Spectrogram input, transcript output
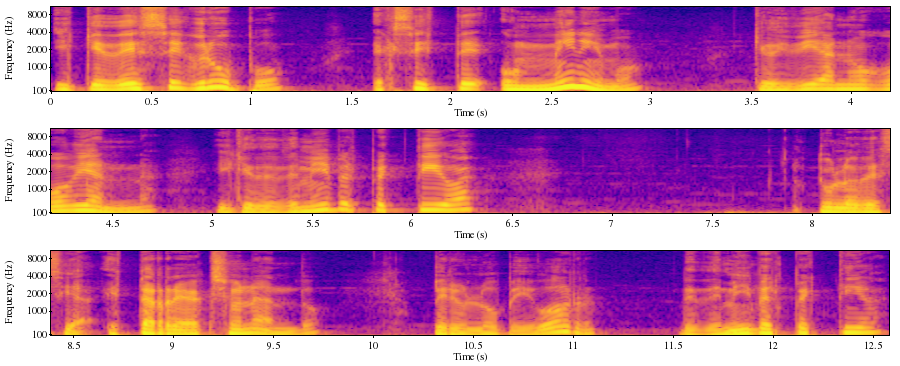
y que de ese grupo existe un mínimo que hoy día no gobierna y que desde mi perspectiva, tú lo decías, está reaccionando, pero lo peor, desde mi perspectiva,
